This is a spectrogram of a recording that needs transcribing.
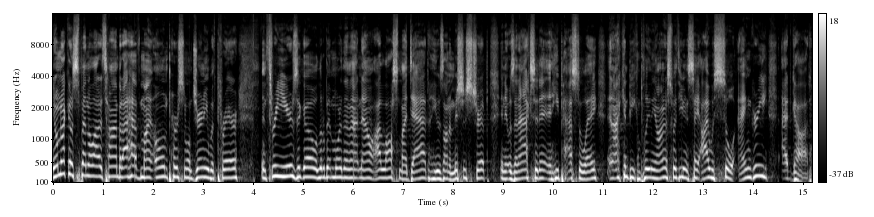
You know, I'm not going to spend a lot of time, but I have my own personal journey with prayer. And three years ago, a little bit more than that now, I lost my dad. He was on a mission trip and it was an accident and he passed away. And I can be completely honest with you and say, I was so angry at God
